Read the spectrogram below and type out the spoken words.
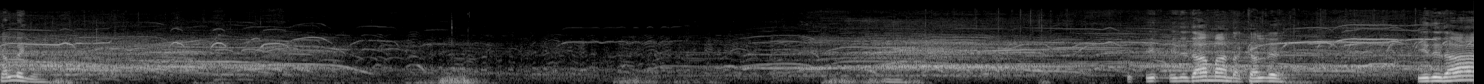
கல்லுங்க. இதுதாம்மா அந்த கல் இதுதான்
